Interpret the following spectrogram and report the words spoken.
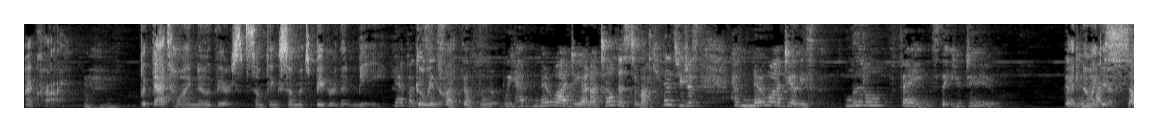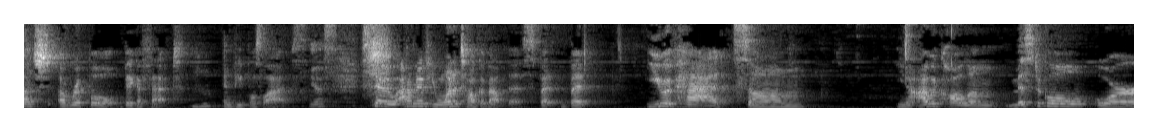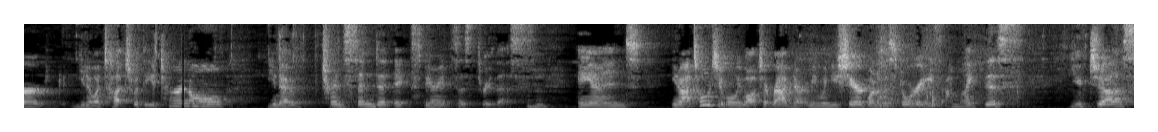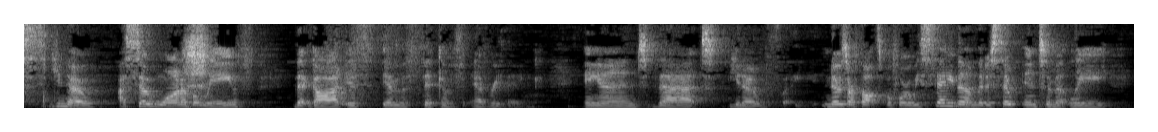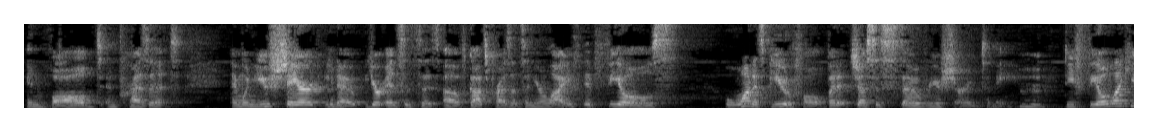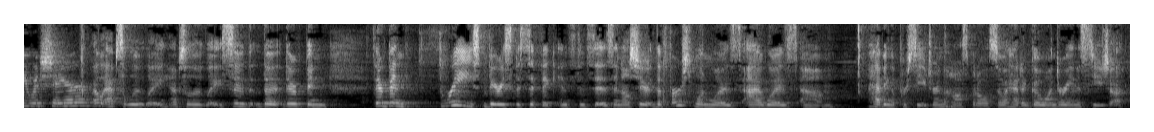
I cry. Mm-hmm. But that's how I know there's something so much bigger than me. Yeah, because it's on. like the we have no idea, and I tell this to my kids. You just have no idea these little things that you do that can no have idea. such a ripple big effect mm-hmm. in people's lives. Yes. So I don't know if you want to talk about this, but but you have had some, you know, I would call them mystical or you know a touch with the eternal, you know, transcendent experiences through this, mm-hmm. and. You know, I told you when we walked at Ragnar, I mean, when you shared one of the stories, I'm like, this, you've just, you know, I so want to believe that God is in the thick of everything and that, you know, knows our thoughts before we say them, that is so intimately involved and present. And when you shared, you know, your instances of God's presence in your life, it feels, well, one, it's beautiful, but it just is so reassuring to me. Mm-hmm do you feel like you would share? Oh, absolutely, absolutely. So the, there have been there have been three very specific instances, and I'll share. The first one was I was um, having a procedure in the hospital, so I had to go under anesthesia,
